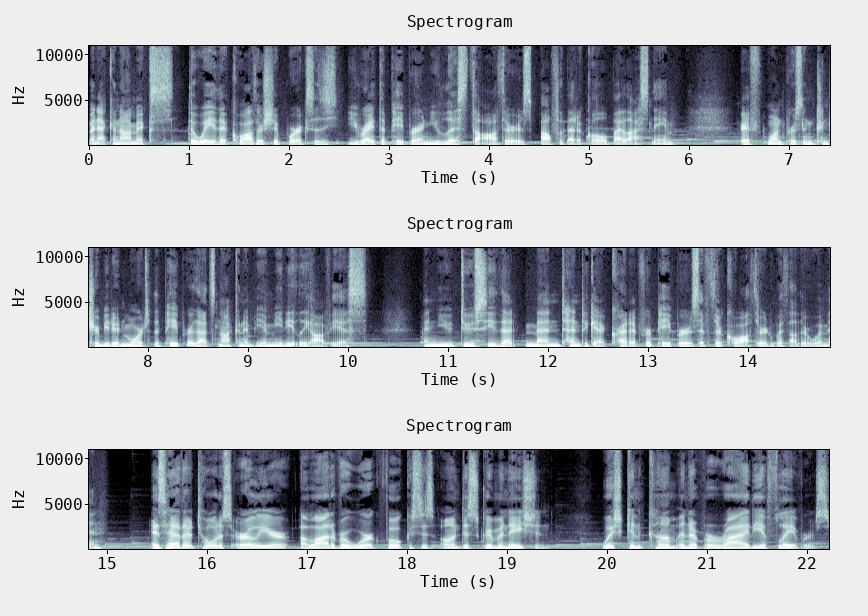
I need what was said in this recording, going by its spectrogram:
In economics, the way that co authorship works is you write the paper and you list the authors alphabetical by last name. If one person contributed more to the paper, that's not going to be immediately obvious. And you do see that men tend to get credit for papers if they're co authored with other women. As Heather told us earlier, a lot of her work focuses on discrimination, which can come in a variety of flavors.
